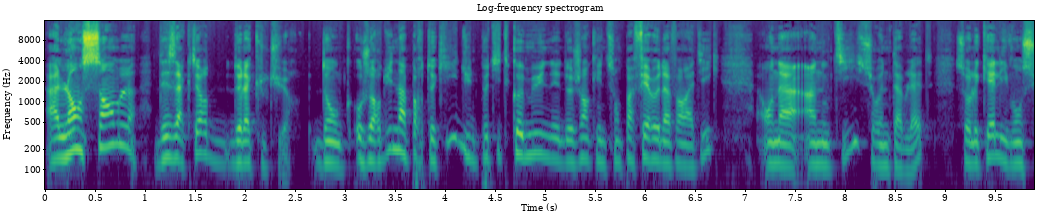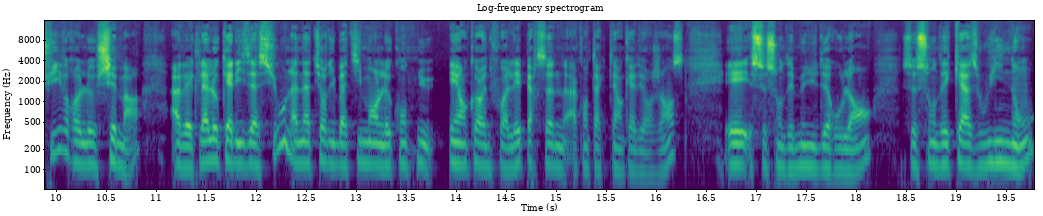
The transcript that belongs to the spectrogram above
à l'ensemble des acteurs de la culture. Donc aujourd'hui, n'importe qui, d'une petite commune et de gens qui ne sont pas férus d'informatique, on a un outil sur une tablette sur lequel ils vont suivre le schéma avec la localisation, la nature du bâtiment, le contenu et encore une fois les personnes à contacter en cas d'urgence. Et ce sont des menus déroulants, ce sont des cases oui, non,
